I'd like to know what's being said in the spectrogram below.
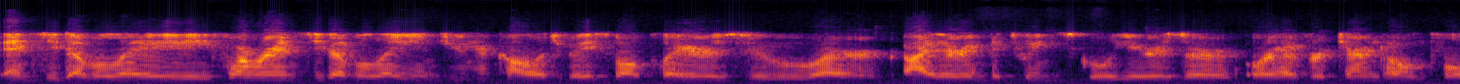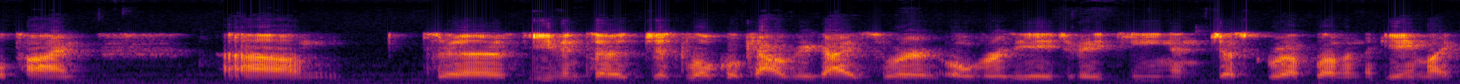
NCAA, former NCAA and junior college baseball players who are either in between school years or, or have returned home full time. Um, to even to just local Calgary guys who are over the age of 18 and just grew up loving the game like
